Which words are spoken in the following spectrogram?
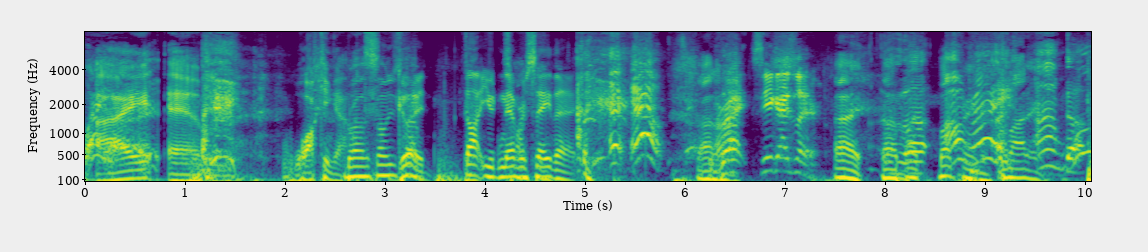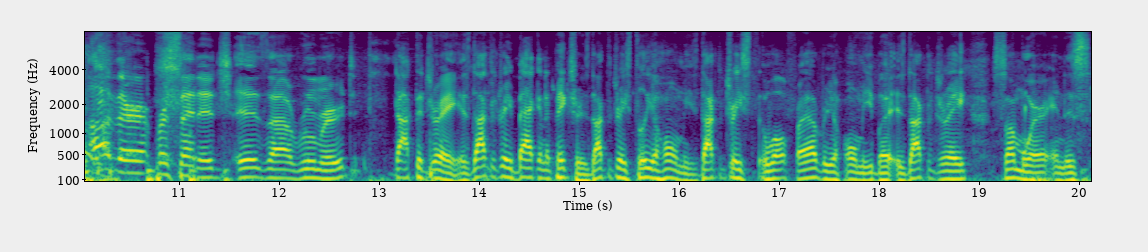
I am walking out. Bro, as soon Good. Thought you'd never say that. start- All right. See you guys later. All right. Uh, butt, butt finger. I'm out of here. The other percentage is uh, rumored Dr. Dre. Is Dr. Dre back in the picture? Is Dr. Dre still your homie? Is Dr. Dre still, well forever your homie? But is Dr. Dre somewhere in this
